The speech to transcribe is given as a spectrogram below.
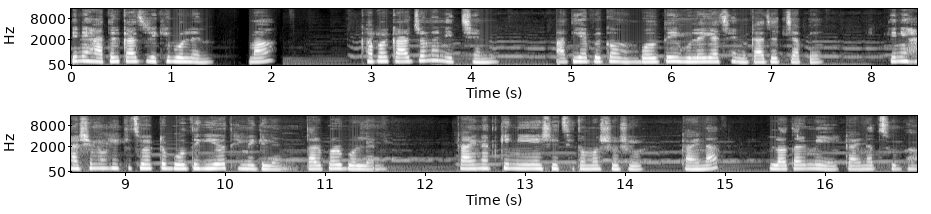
তিনি হাতের কাজ রেখে বললেন, মা, খাবার কার জন্য নিচ্ছেন? আতিয়া বেগম বলতেই ভুলে গেছেন কাজের চাপে। তিনি হাসি মুখে কিছু একটা বলতে গিয়েও থেমে গেলেন, তারপর বললেন কায়নাথকে নিয়ে এসেছে তোমার শ্বশুর। কায়নাথ লতার মেয়ে কায়নাথ সুভা।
